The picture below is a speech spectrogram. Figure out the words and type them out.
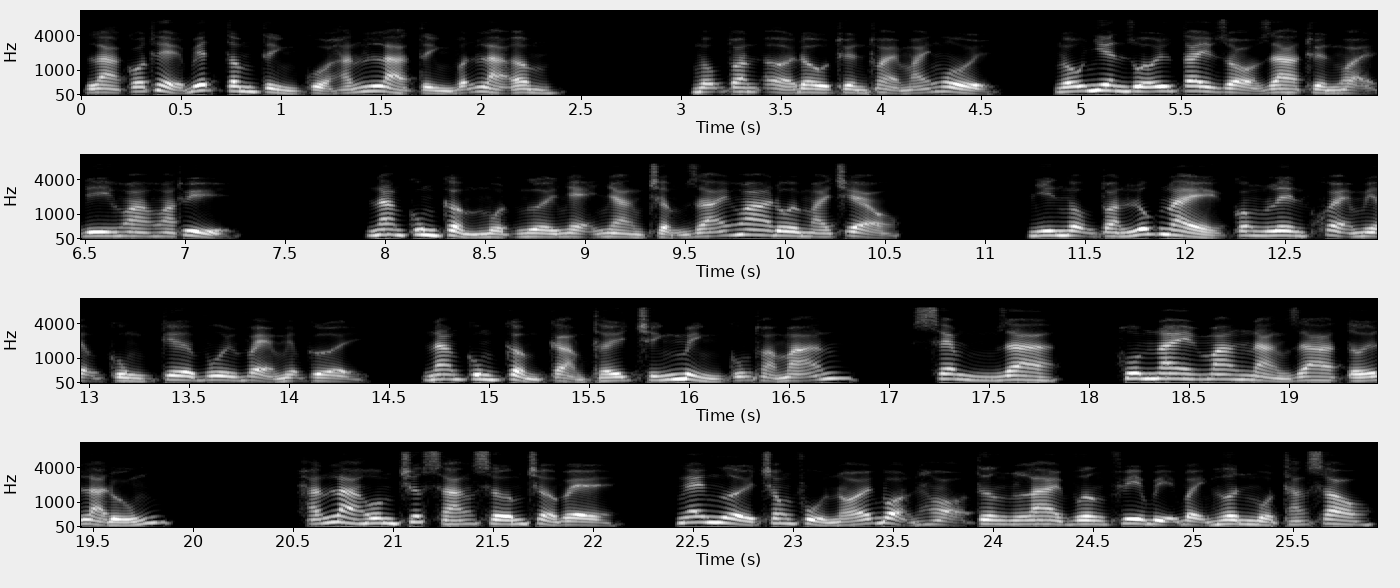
là có thể biết tâm tình của hắn là tình vẫn là âm. Mộng toàn ở đầu thuyền thoải mái ngồi, ngẫu nhiên duỗi tay dò ra thuyền ngoại đi hoa hoa thủy. Nam cung cẩm một người nhẹ nhàng chậm rãi hoa đôi mái trèo. Nhìn mộng toàn lúc này cong lên khỏe miệng cùng kia vui vẻ miệng cười, Nam cung cẩm cảm thấy chính mình cũng thỏa mãn, xem ra, hôm nay mang nàng ra tới là đúng. Hắn là hôm trước sáng sớm trở về, nghe người trong phủ nói bọn họ tương lai vương phi bị bệnh hơn một tháng sau,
